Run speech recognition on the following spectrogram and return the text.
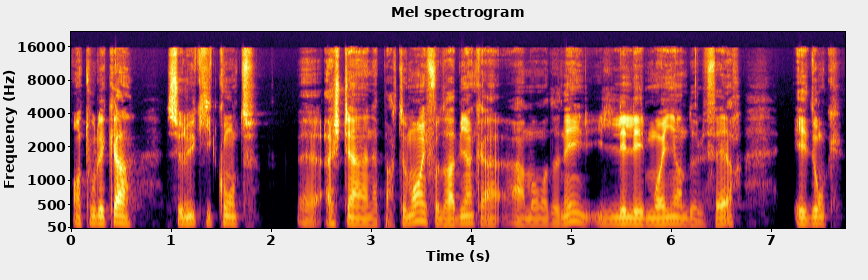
En tous les cas, celui qui compte euh, acheter un appartement, il faudra bien qu'à un moment donné, il ait les moyens de le faire. Et donc,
